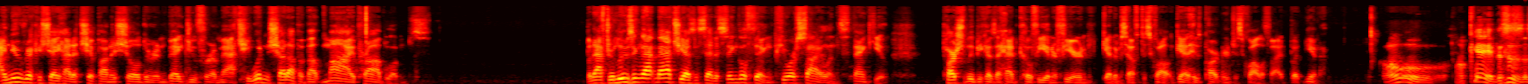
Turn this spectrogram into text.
I knew Ricochet had a chip on his shoulder and begged you for a match. He wouldn't shut up about my problems. But after losing that match, he hasn't said a single thing. Pure silence. Thank you. Partially because I had Kofi interfere and get himself disqual get his partner disqualified. But you know. Oh, okay. This is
